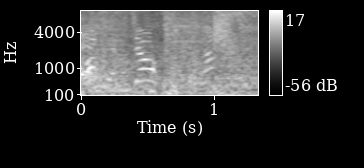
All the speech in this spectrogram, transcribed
哎呀交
